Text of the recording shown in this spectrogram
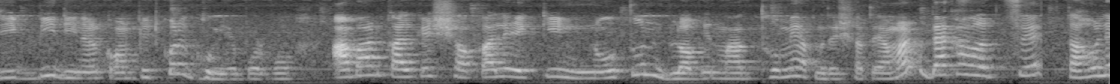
দিব্যি ডিনার কমপ্লিট করে ঘুমিয়ে পড়ব। আবার কালকে সকালে একটি নতুন ব্লগের মাধ্যমে আপনাদের সাথে আমার দেখা হচ্ছে। তাহলে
